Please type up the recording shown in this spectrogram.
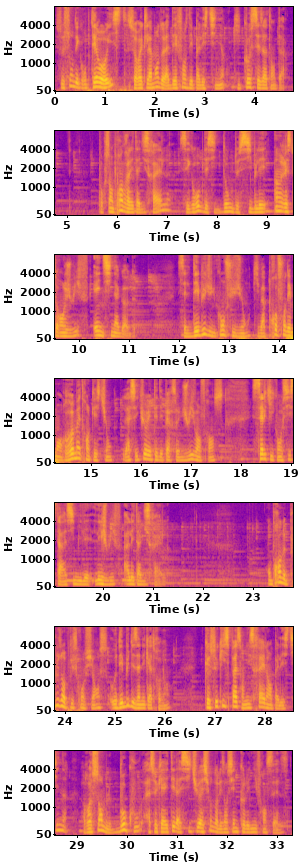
Ce sont des groupes terroristes se réclamant de la défense des Palestiniens qui causent ces attentats. Pour s'en prendre à l'État d'Israël, ces groupes décident donc de cibler un restaurant juif et une synagogue c'est le début d'une confusion qui va profondément remettre en question la sécurité des personnes juives en France, celle qui consiste à assimiler les juifs à l'État d'Israël. On prend de plus en plus conscience, au début des années 80, que ce qui se passe en Israël et en Palestine ressemble beaucoup à ce qu'a été la situation dans les anciennes colonies françaises.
